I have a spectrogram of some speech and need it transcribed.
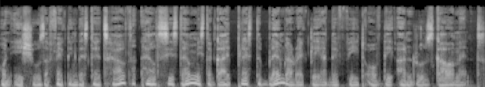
On issues affecting the state's health, health system, Mr. Guy placed the blame directly at the feet of the Andrews government.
